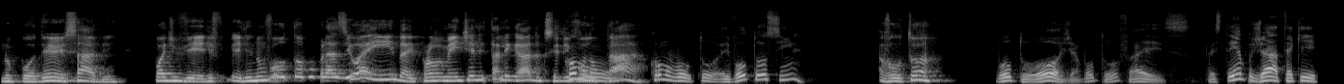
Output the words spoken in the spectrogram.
no poder, sabe? Pode ver, ele, ele não voltou para o Brasil ainda, e provavelmente ele tá ligado que se ele Como não- voltar. Como voltou? Ele voltou sim. Voltou? Voltou, já voltou faz, faz tempo já, até que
